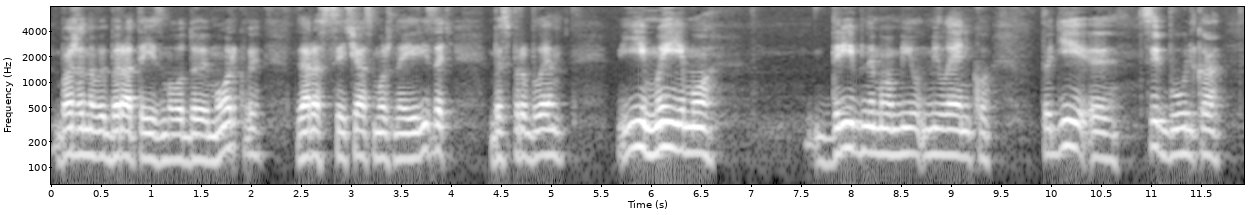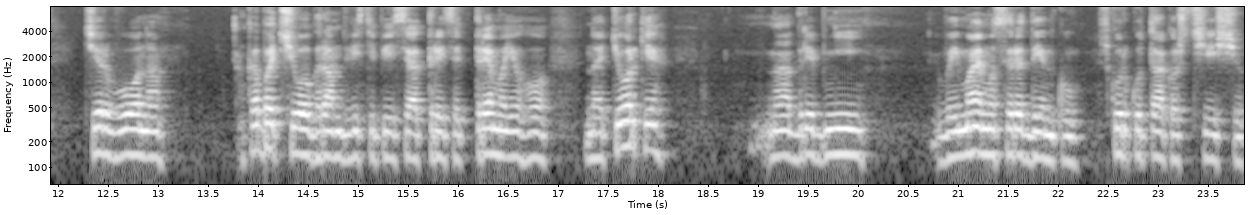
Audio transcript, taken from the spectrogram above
Бажано вибирати її з молодої моркви. Зараз в цей час можна її різати без проблем. Її миємо, дрібнемо міленько. Тоді е, цибулька червона, кабачок грам 250-30. Тремо його на терки на дрібній. Виймаємо серединку, шкурку також чищу.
